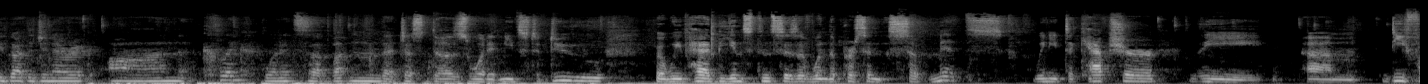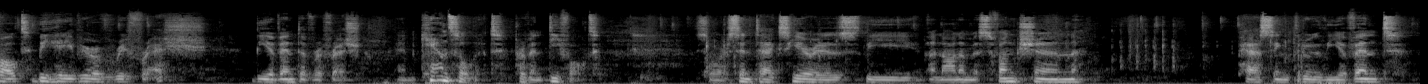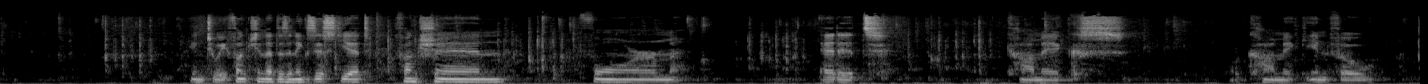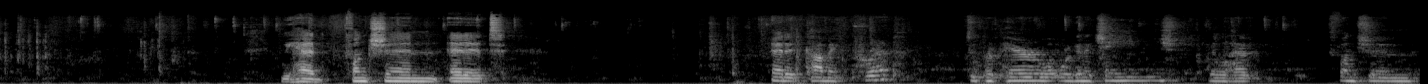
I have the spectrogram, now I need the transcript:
So we've got the generic on click when it's a button that just does what it needs to do, but we've had the instances of when the person submits, we need to capture the um, default behavior of refresh, the event of refresh, and cancel it, prevent default. So our syntax here is the anonymous function passing through the event into a function that doesn't exist yet. Function form edit comics or comic info. We had function edit edit comic prep to prepare what we're going to change. Then we'll have function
